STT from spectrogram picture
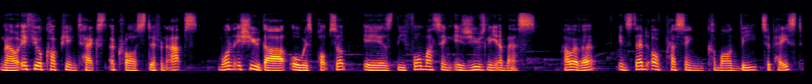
Now, if you're copying text across different apps, one issue that always pops up is the formatting is usually a mess. However, instead of pressing Command V to paste,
